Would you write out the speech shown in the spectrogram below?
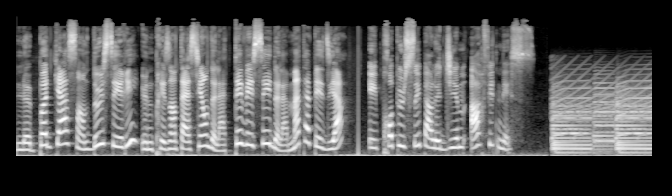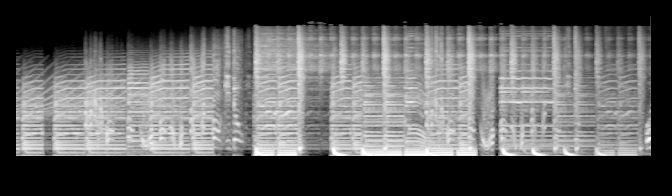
Le podcast en deux séries, une présentation de la TVC de la Matapédia est propulsé par le gym Art Fitness.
